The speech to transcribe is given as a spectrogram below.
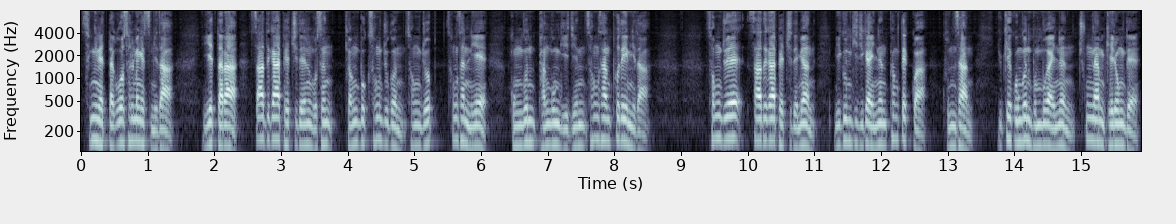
승인했다고 설명했습니다. 이에 따라 사드가 배치되는 곳은 경북 성주군 성줍 성산리의 공군 방공기지인 성산포대입니다. 성주에 사드가 배치되면 미군 기지가 있는 평택과 군산, 육해공군 본부가 있는 충남 계룡대,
